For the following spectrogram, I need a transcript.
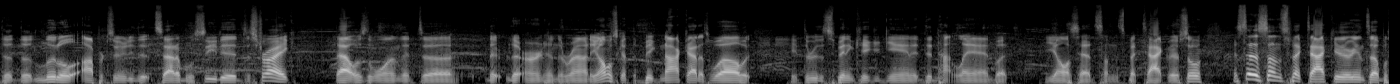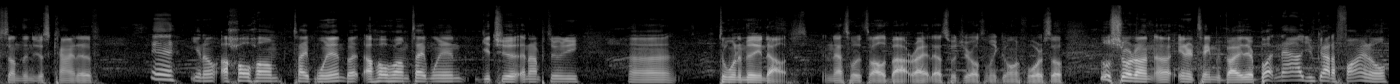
the, the little opportunity that Sadibou did to strike, that was the one that, uh, that, that earned him the round. He almost got the big knockout as well, but he threw the spinning kick again. It did not land, but he almost had something spectacular. So instead of something spectacular, he ends up with something just kind of, eh, you know, a ho hum type win. But a ho hum type win gets you an opportunity uh, to win a million dollars. And that's what it's all about, right? That's what you're ultimately going for. So a little short on uh, entertainment value there. But now you've got a final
